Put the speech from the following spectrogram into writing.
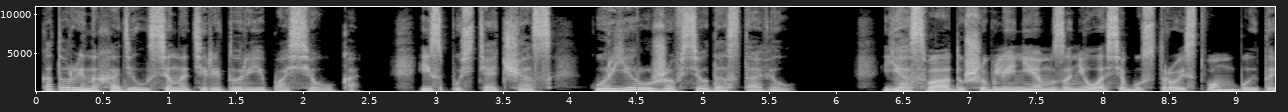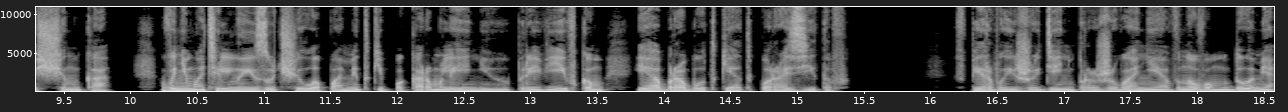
который находился на территории поселка. И спустя час курьер уже все доставил. Я с воодушевлением занялась обустройством быта щенка, внимательно изучила памятки по кормлению, прививкам и обработке от паразитов. В первый же день проживания в новом доме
